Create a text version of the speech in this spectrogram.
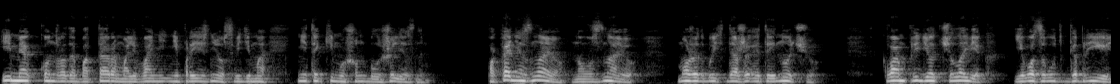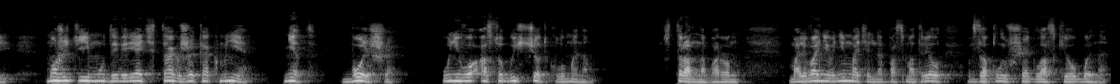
Имя Конрада Батара Мальвани не произнес, видимо, не таким уж он был железным. Пока не знаю, но узнаю. Может быть, даже этой ночью. К вам придет человек. Его зовут Габриэль. Можете ему доверять так же, как мне. Нет, больше. У него особый счет к Луменам. Странно, барон. Мальвани внимательно посмотрел в заплывшие глазки Обена.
